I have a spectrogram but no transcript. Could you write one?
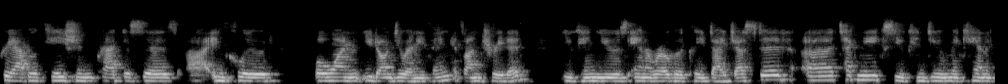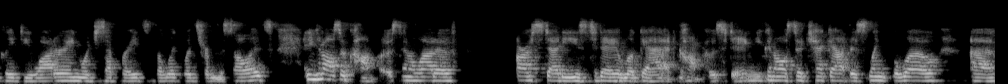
pre-application practices uh, include, well, one, you don't do anything, it's untreated. You can use anaerobically digested uh, techniques. You can do mechanically dewatering, which separates the liquids from the solids. And you can also compost. And a lot of our studies today look at composting. You can also check out this link below uh,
